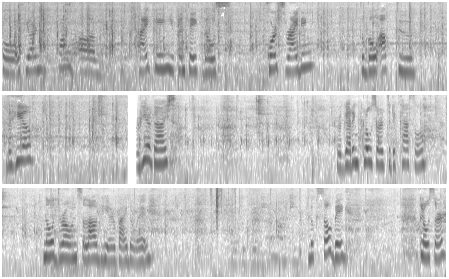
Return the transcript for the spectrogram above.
So if you are not fond of hiking you can take those horse riding to go up to the hill we're here guys. We're getting closer to the castle. No drones allowed here by the way. Looks so big. Closer.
